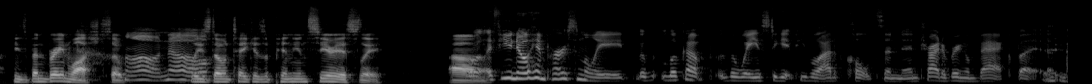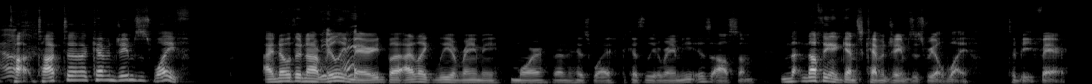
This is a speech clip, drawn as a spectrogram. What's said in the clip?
he's been brainwashed, so oh no! Please don't take his opinion seriously. Um, well, if you know him personally, look up the ways to get people out of cults and, and try to bring them back. But talk, talk to Kevin James's wife. I know they're not Wait, really what? married, but I like Leah Remini more than his wife because Leah Remini is awesome. N- nothing against Kevin James's real wife, to be fair.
